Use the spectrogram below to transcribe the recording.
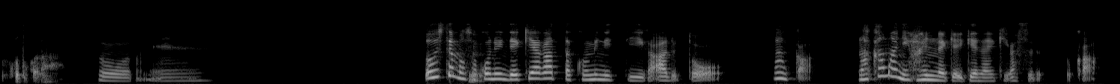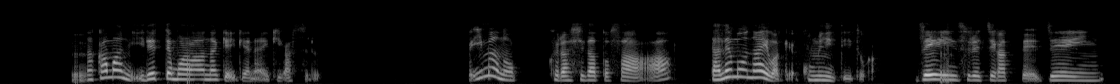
うことかな。そうだね。どうしてもそこに出来上がったコミュニティがあると、なんか仲間に入んなきゃいけない気がするとか、うん仲間に入れてもらわなきゃいけない気がする。今の暮らしだとさ、誰もないわけよ、コミュニティとか。全員すれ違って、全員、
